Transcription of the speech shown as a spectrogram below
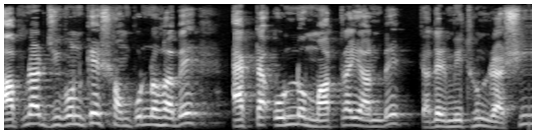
আপনার জীবনকে সম্পূর্ণভাবে একটা অন্য মাত্রায় আনবে, যাদের মিথুন রাশি।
